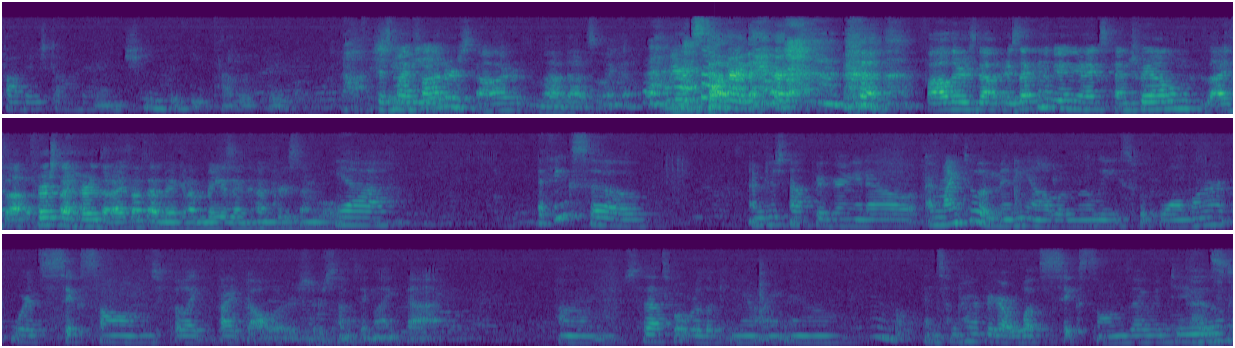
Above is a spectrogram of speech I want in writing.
Father's Daughter and She Could Be Probably. Is my father's daughter? No, that's like a weird stutter there. father's daughter. Is that going to be on your next country album? Because I thought first I heard that I thought that'd make an amazing country single. Yeah, I think so. I'm just not figuring it out. I might do a mini album release with Walmart where it's six songs for like five dollars or something like that. Um, so that's what we're looking at right now. And so I'm trying to figure out what six songs I would do. That's-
